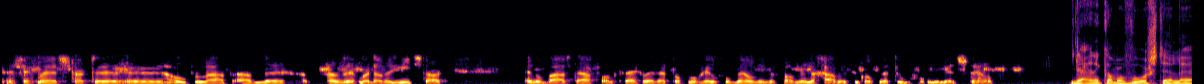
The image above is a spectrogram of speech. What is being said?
zeg maar het starten overlaat aan, aan zeg maar dat het niet start. En op basis daarvan krijgen we daar toch nog heel veel meldingen van. En daar gaan we natuurlijk ook naartoe om die mensen te helpen. Ja, en ik kan me voorstellen,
